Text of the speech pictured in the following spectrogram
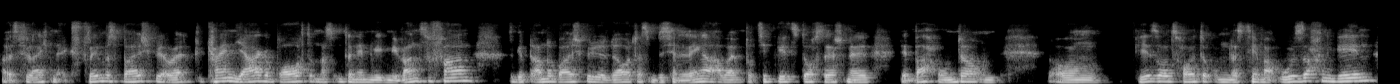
Das ist vielleicht ein extremes Beispiel, aber er hat kein Jahr gebraucht, um das Unternehmen gegen die Wand zu fahren. Es gibt andere Beispiele, da dauert das ein bisschen länger, aber im Prinzip geht es doch sehr schnell den Bach runter. Und ähm, hier soll es heute um das Thema Ursachen gehen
